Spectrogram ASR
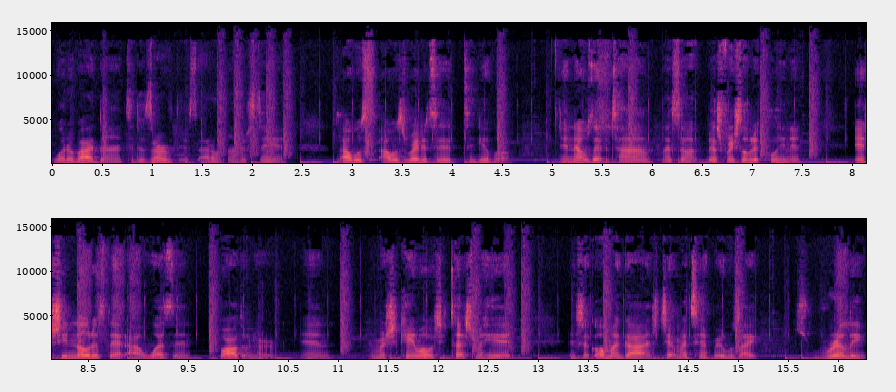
what have I done to deserve this? I don't understand. So I was I was ready to to give up. And that was at the time, like I my best friend over there cleaning, and she noticed that I wasn't bothering her. And remember, she came over, she touched my head, and she's like, "Oh my God!" And she checked my temper. It was like it's really,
